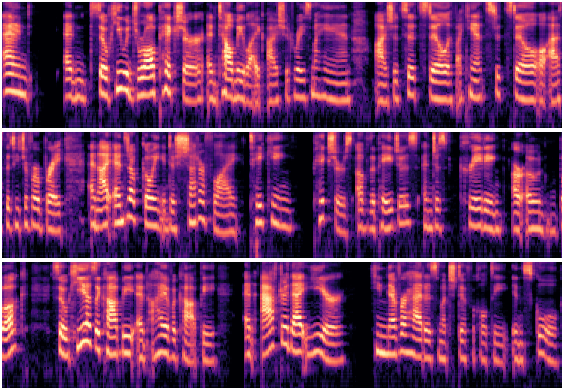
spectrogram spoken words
And and so he would draw a picture and tell me like I should raise my hand, I should sit still. If I can't sit still, I'll ask the teacher for a break. And I ended up going into Shutterfly, taking pictures of the pages and just creating our own book. So he has a copy and I have a copy. And after that year, he never had as much difficulty in school.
